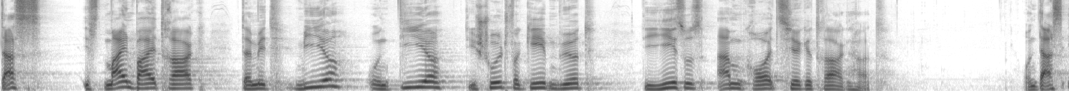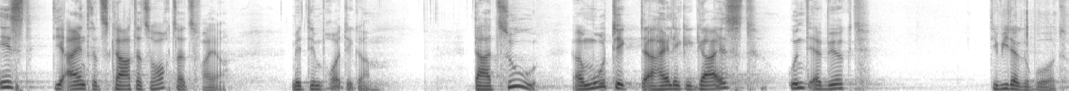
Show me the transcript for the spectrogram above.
das ist mein Beitrag, damit mir und dir die Schuld vergeben wird, die Jesus am Kreuz hier getragen hat. Und das ist die Eintrittskarte zur Hochzeitsfeier mit dem Bräutigam. Dazu ermutigt der Heilige Geist und er wirkt die Wiedergeburt.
